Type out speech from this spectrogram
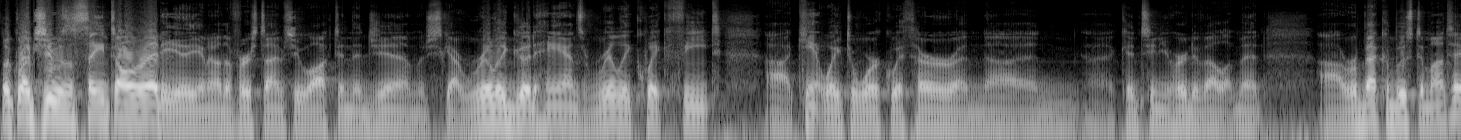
looked like she was a saint already. You know, the first time she walked in the gym, and she's got really good hands, really quick feet. Uh, can't wait to work with her and uh, and uh, continue her development. Uh, Rebecca Bustamante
